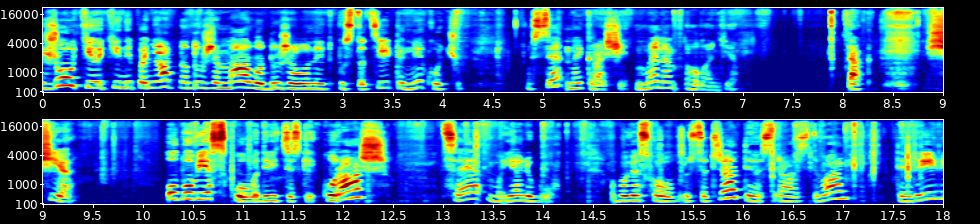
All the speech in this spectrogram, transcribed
Жовті, оті, непонятно, дуже мало, дуже вони пустоцвіти, не хочу. Все найкраще. У мене Голландія. Так, ще обов'язково, дивіться, скільки кураж це моя любов. Обов'язково буду саджати. Ось раз, два, три,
